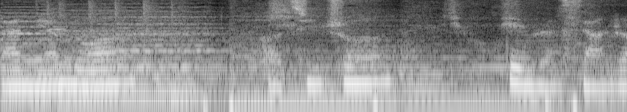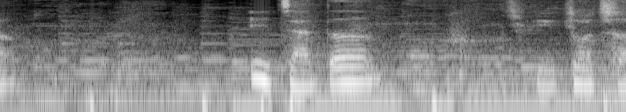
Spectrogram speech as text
但年轮和青春不忍相认。一盏灯，一座城，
